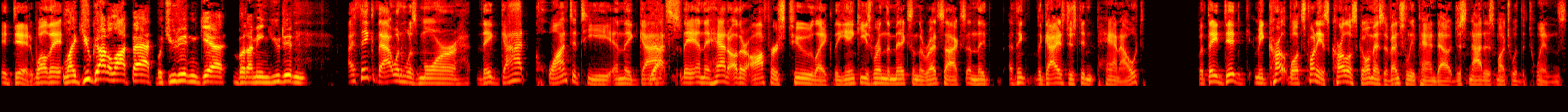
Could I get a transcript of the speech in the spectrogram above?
It did. Well, they Like you got a lot back, but you didn't get. But I mean, you didn't. I think that one was more they got quantity and they got Yes. they and they had other offers too like the Yankees were in the mix and the Red Sox and they I think the guys just didn't pan out. But they did I mean Carl well it's funny is Carlos Gomez eventually panned out just not as much with the Twins.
